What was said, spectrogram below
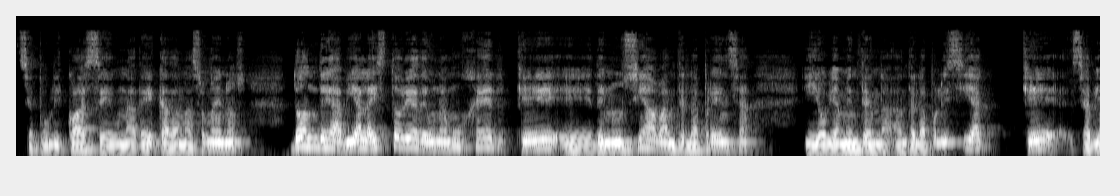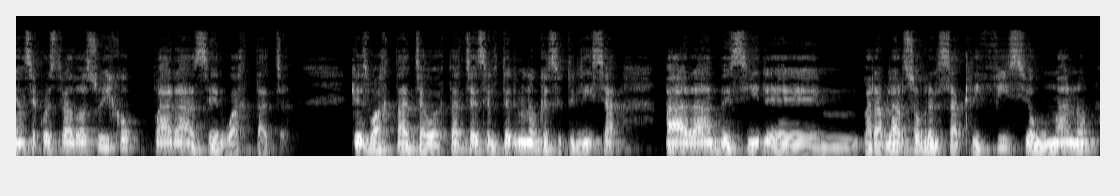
se publicó hace una década más o menos, donde había la historia de una mujer que eh, denunciaba ante la prensa y obviamente la, ante la policía que se habían secuestrado a su hijo para hacer huactacha. ¿Qué es huactacha? Huactacha es el término que se utiliza para decir, eh, para hablar sobre el sacrificio humano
